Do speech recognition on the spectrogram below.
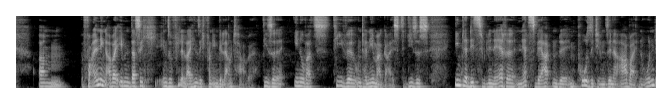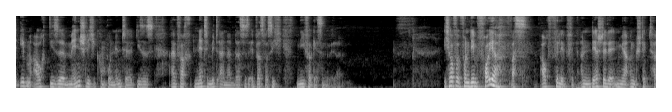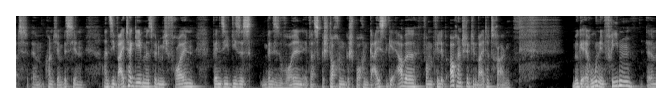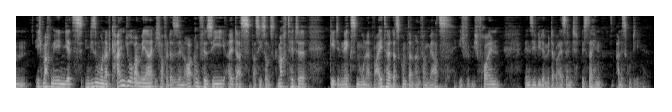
Ähm, vor allen Dingen aber eben, dass ich in so vielerlei Hinsicht von ihm gelernt habe. Diese innovative Unternehmergeist, dieses interdisziplinäre, netzwerkende, im positiven Sinne arbeiten und eben auch diese menschliche Komponente, dieses einfach nette Miteinander. Das ist etwas, was ich nie vergessen will. Ich hoffe, von dem Feuer, was auch Philipp an der Stelle in mir angesteckt hat, ähm, konnte ich ein bisschen an Sie weitergeben. Es würde mich freuen, wenn Sie dieses, wenn Sie so wollen, etwas gestochen, gesprochen, geistige Erbe vom Philipp auch ein Stückchen weitertragen. Möge er ruhen in Frieden. Ähm, ich mache mir jetzt in diesem Monat kein Jura mehr. Ich hoffe, das ist in Ordnung für Sie. All das, was ich sonst gemacht hätte, geht im nächsten Monat weiter. Das kommt dann Anfang März. Ich würde mich freuen, wenn Sie wieder mit dabei sind. Bis dahin, alles Gute Ihnen.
